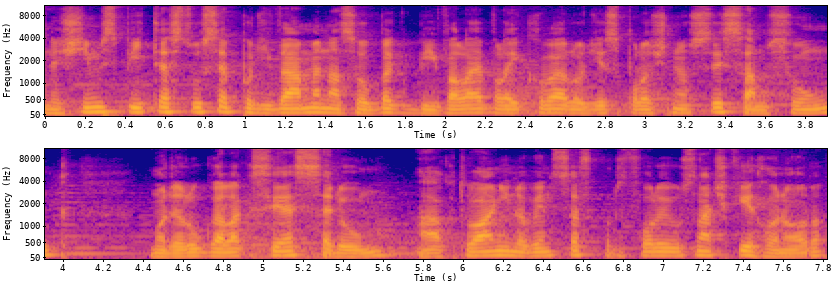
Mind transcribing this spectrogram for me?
dnešním speed testu se podíváme na zoubek bývalé vlajkové lodi společnosti Samsung, modelu Galaxy S7 a aktuální novince v portfoliu značky Honor,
